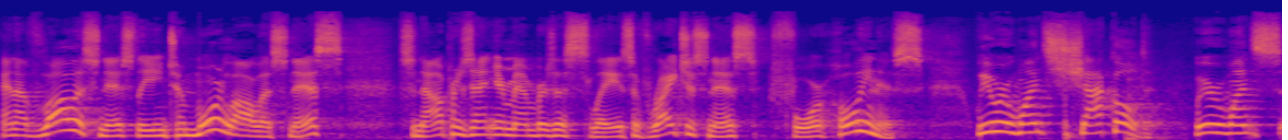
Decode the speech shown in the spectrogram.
and of lawlessness, leading to more lawlessness, so now present your members as slaves of righteousness for holiness. We were once shackled. We were once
